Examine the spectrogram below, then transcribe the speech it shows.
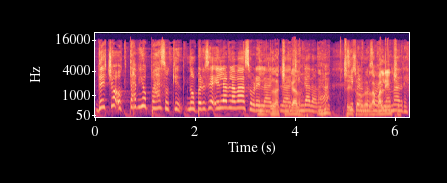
De hecho, Octavio Paso, que, no, pero ese- él hablaba sobre la, La la chingada. ¿verdad? Sí, sobre pero no la sobre malinche. madre.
